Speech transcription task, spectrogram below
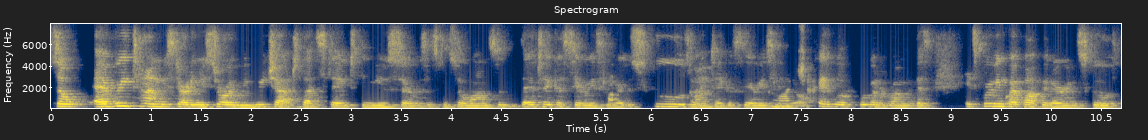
So every time we start a new story, we reach out to that state, to the news services and so on. So they'll take us seriously, or the schools might take us seriously. Gotcha. Okay, well, we're going to run with this. It's proving quite popular in schools.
